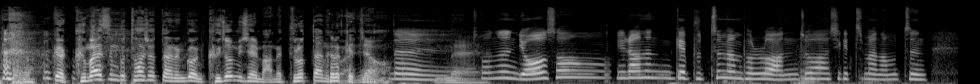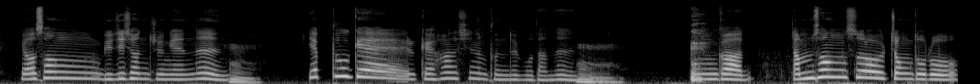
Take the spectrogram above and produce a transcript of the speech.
같아요. 그러니까 그 말씀부터 하셨다는 건 그 점이 제일 마음에 들었다는 그렇겠죠. 거예요. 네. 네. 저는 여성이라는 게 붙으면 별로 안 좋아하시겠지만 아무튼 여성 뮤지션 중에는 음, 예쁘게 이렇게 하시는 분들보다는 음. 뭔가 남성스러울 정도로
